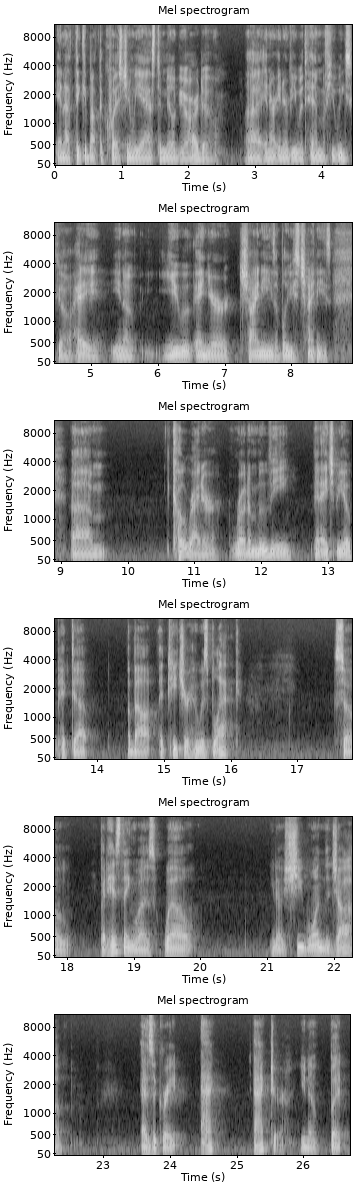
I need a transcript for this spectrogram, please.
And i think about the question we asked emil gallardo uh, in our interview with him a few weeks ago. Hey you know you and your chinese i believe he's chinese um, co-writer wrote a movie that hbo picked up about a teacher who was black. So, but his thing was, well, you know, she won the job as a great act, actor, you know, but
